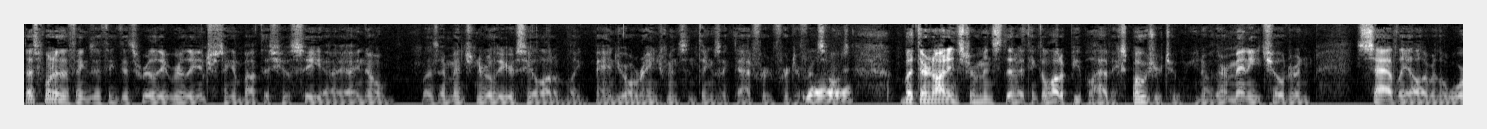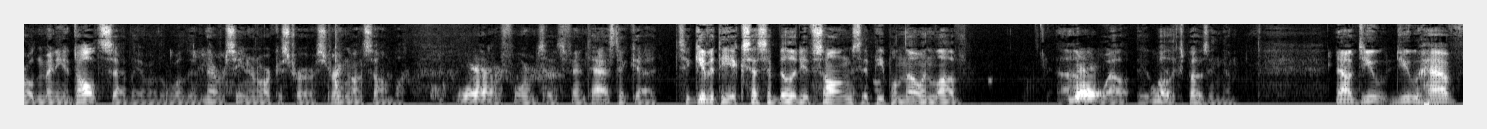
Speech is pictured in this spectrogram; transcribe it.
That's one of the things I think that's really, really interesting about this. You'll see, I, I know, as I mentioned earlier, you'll see a lot of like banjo arrangements and things like that for, for different Yeah, songs. yeah. But they're not instruments that I think a lot of people have exposure to. You know, there are many children, sadly, all over the world, many adults, sadly, all over the world, that have never seen an orchestra or a string ensemble Yeah, perform. So it's fantastic uh, to give it the accessibility of songs that people know and love. Uh, Yeah. While while exposing them. Now, do you do you have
